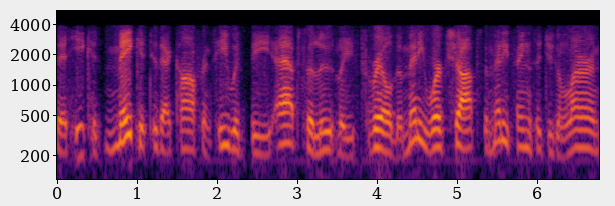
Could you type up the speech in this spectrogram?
that he could make it to that conference, he would be absolutely thrilled. The many workshops, the many things that you can learn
